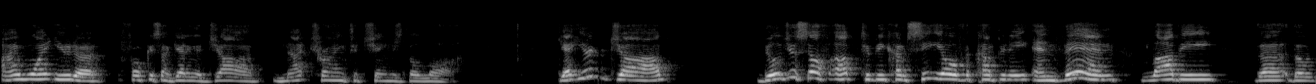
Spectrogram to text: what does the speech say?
I want you to focus on getting a job, not trying to change the law. Get your job, build yourself up to become CEO of the company, and then lobby the, the,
